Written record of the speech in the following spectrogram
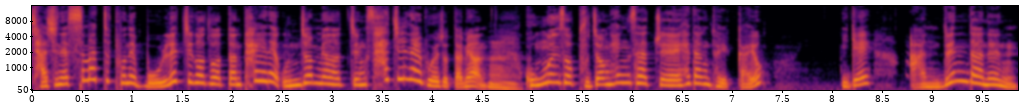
자신의 스마트폰에 몰래 찍어두었던 타인의 운전면허증 사진을 보여줬다면 음. 공문서 부정 행사죄에 해당될까요? 이게 안 된다는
